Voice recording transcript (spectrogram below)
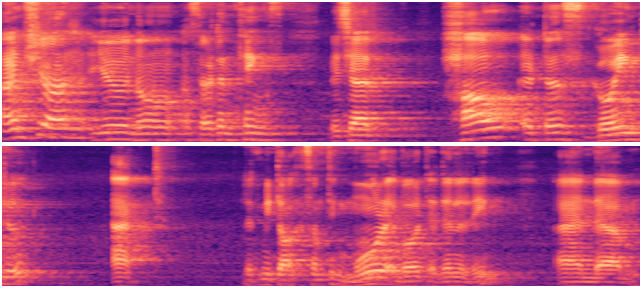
I'm sure you know certain things which are how it is going to act let me talk something more about adrenaline and um,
